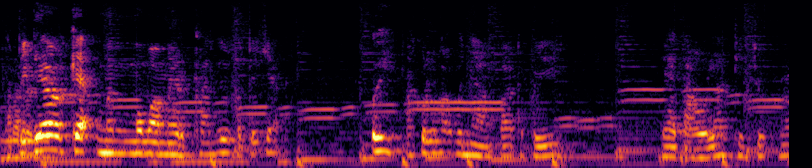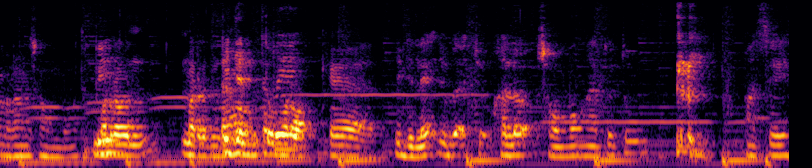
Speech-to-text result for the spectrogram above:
tapi dia kayak mem- memamerkan tuh tapi kayak wih aku lu gak punya apa tapi ya tau lah gitu orang sombong. Tapi meron merendah Iya, untuk tapi- meroket. tapi jelek juga cuy kalau sombong itu tuh masih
